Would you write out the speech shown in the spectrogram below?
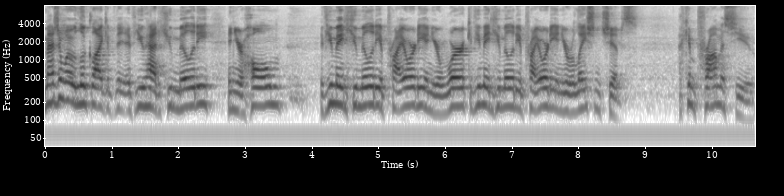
Imagine what it would look like if, if you had humility in your home, if you made humility a priority in your work, if you made humility a priority in your relationships. I can promise you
